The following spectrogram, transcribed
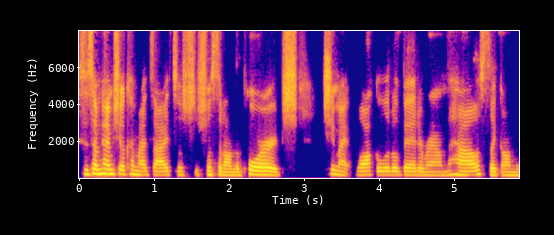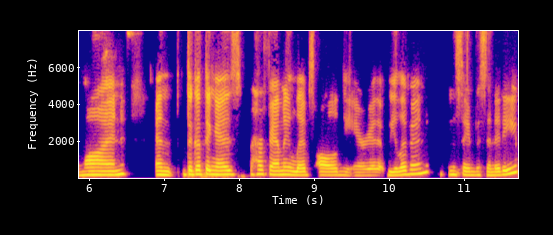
so sometimes she'll come outside so she'll sit on the porch. She might walk a little bit around the house like on the lawn. And the good thing is her family lives all in the area that we live in in the same vicinity.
